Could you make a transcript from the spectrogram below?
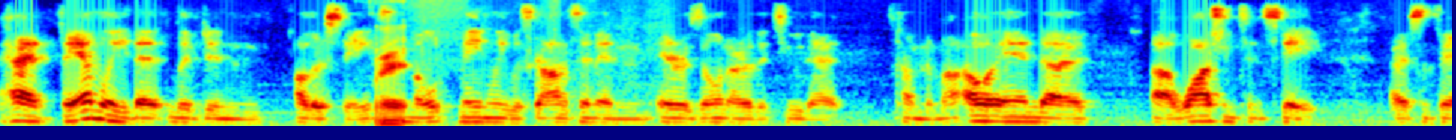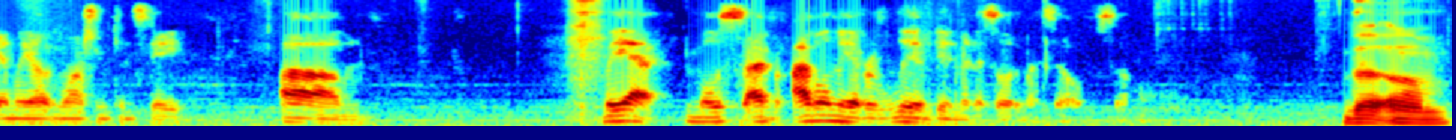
had family that lived in other states, Right. mainly Wisconsin and Arizona are the two that come to mind. Oh, and uh, uh, Washington State. I have some family out in Washington State. Um, but yeah, most I've I've only ever lived in Minnesota myself. So the um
